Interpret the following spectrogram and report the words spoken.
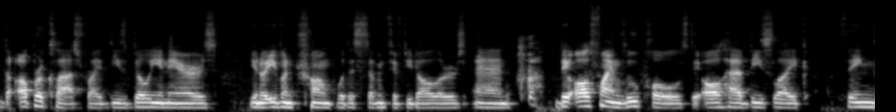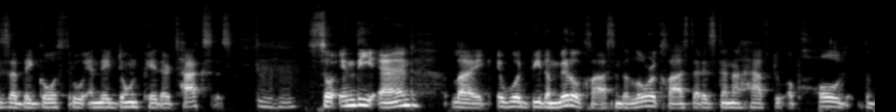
the upper class, right, these billionaires, you know, even Trump with his seven fifty dollars, and they all find loopholes. They all have these like things that they go through, and they don't pay their taxes. Mhm. So in the end, like it would be the middle class and the lower class that is gonna have to uphold the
